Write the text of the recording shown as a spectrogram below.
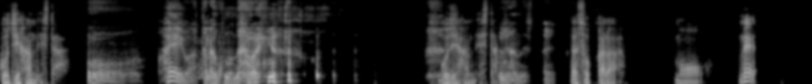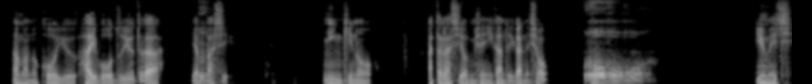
う5時半でした。おお。早いわ、たらふくの代わりに。5時半でした5。時半です。はい。そっから、もう、ね、天野こういうハイボーズ言うたら、やっぱし、人気の新しいお店に行かんといかんでしょ？ほうほうほ夢二。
